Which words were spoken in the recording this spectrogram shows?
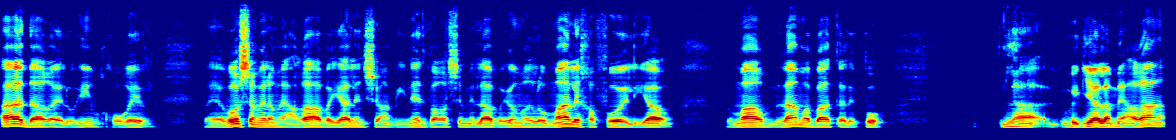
עד הר האלוהים חורב. ויבוא שם אל המערה, וילן שם, והנה דבר השם אליו, ויאמר לו, מה לך פה אליהו? כלומר, למה באת לפה? לה, הוא הגיע למערה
